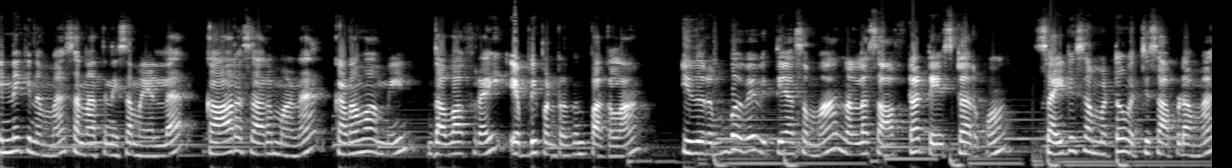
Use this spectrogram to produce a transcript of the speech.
இன்னைக்கு நம்ம சனாத்தனி சமையல்ல காரசாரமான கனவா மீன் தவா ஃப்ரை எப்படி பண்றதுன்னு பார்க்கலாம். இது ரொம்பவே வித்தியாசமா நல்லா சாஃப்டா டேஸ்டா இருக்கும். சைடிஷாக மட்டும் வச்சு சாப்பிடாம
